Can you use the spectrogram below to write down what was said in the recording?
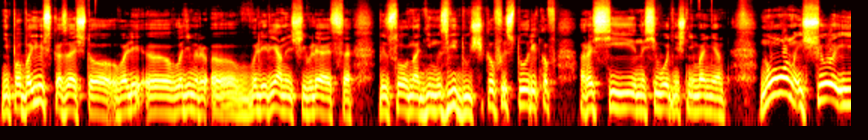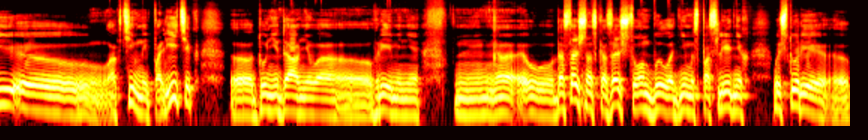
Не побоюсь сказать, что э, Владимир Валерьянович является, безусловно, одним из ведущих историков России на сегодняшний момент. Но он еще и активный политик до недавнего времени. Достаточно сказать, что он был одним из последних в истории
